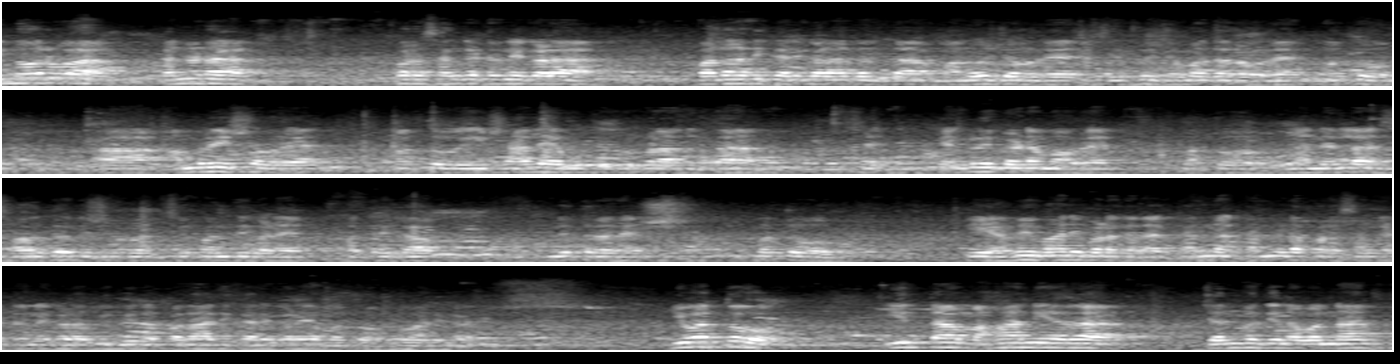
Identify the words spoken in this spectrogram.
ಇನ್ನೋರ್ವ ಕನ್ನಡ ಪರ ಸಂಘಟನೆಗಳ ಪದಾಧಿಕಾರಿಗಳಾದಂಥ ಮನೋಜ್ ಅವರೇ, ಸಿದ್ದು ಜಮಾದಾರ್ ಅವರೇ ಮತ್ತು ಅಂಬರೀಷ್ ಅವರೇ ಮತ್ತು ಈ ಶಾಲೆಯ ಮುಖ್ಯಗಳಾದಂಥ ಕೆಂಗಳಿ ಮೇಡಮ್ ಅವರೇ ಮತ್ತು ನನ್ನೆಲ್ಲ ಸಹೋದ್ಯೋಗಿ ಸಿಬ್ಬ- ಸಿಬ್ಬಂದಿಗಳೇ, ಪತ್ರಿಕಾ ಮಿತ್ರರೇ ಮತ್ತು ಈ ಅಭಿಮಾನಿ ಬಳಗದ ಕನ್ನ, ಕನ್ನಡ ಪರ ಸಂಘಟನೆಗಳ ವಿವಿಧ ಪದಾಧಿಕಾರಿಗಳೇ ಮತ್ತು ಅಭಿಮಾನಿಗಳೇ. ಇವತ್ತು ಇಂಥ ಮಹನೀಯರ ಜನ್ಮದಿನವನ್ನು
